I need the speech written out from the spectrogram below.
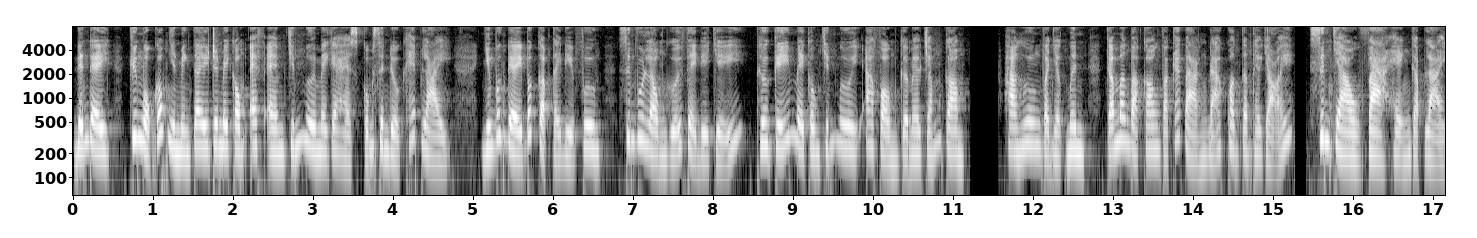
Đến đây, chuyên mục Góc nhìn miền Tây trên Mekong FM 90 MHz cũng xin được khép lại. Những vấn đề bất cập tại địa phương, xin vui lòng gửi về địa chỉ thư ký mekong 90 a gmail.com. Hàng Hương và Nhật Minh cảm ơn bà con và các bạn đã quan tâm theo dõi. Xin chào và hẹn gặp lại.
